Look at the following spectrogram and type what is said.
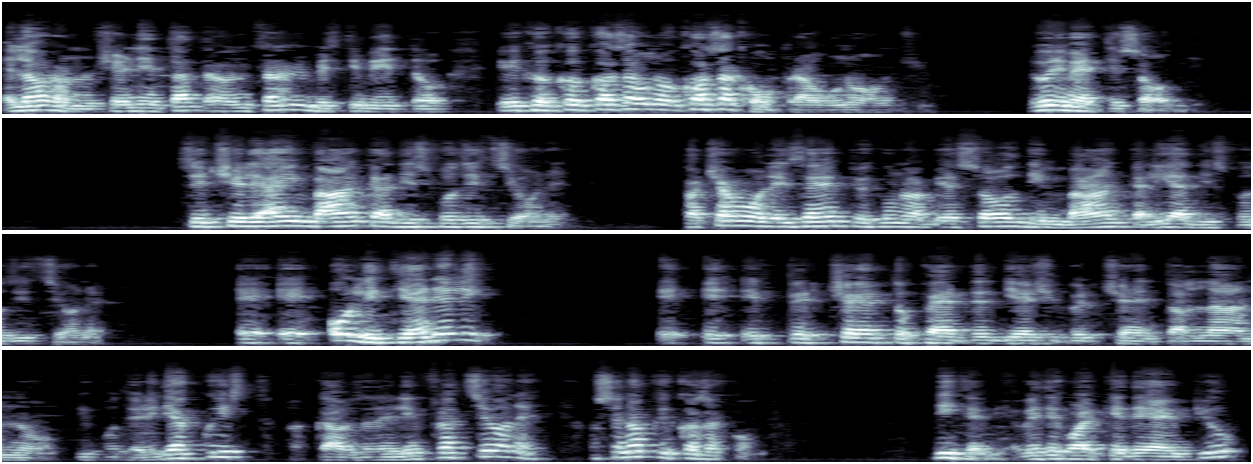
e l'oro non c'è nient'altro, non c'è un investimento. Cosa, uno, cosa compra uno oggi? Dove li mette i soldi? se ce li hai in banca a disposizione. Facciamo l'esempio che uno abbia soldi in banca lì a disposizione e, e o li tiene lì e, e, per certo perde il 10% all'anno di potere di acquisto causa dell'inflazione, o se no che cosa compra? Ditemi, avete qualche idea in più?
